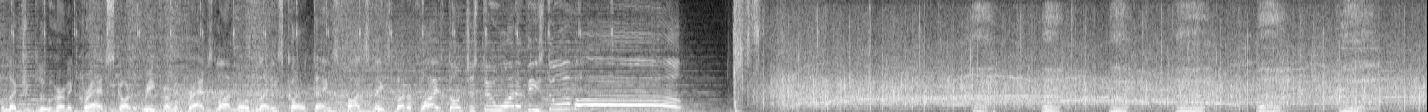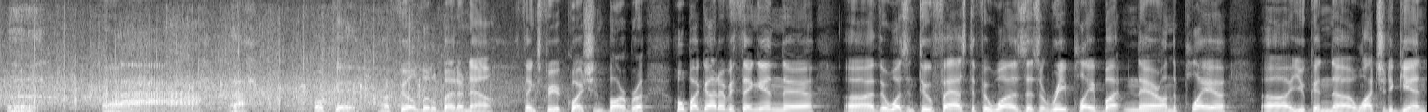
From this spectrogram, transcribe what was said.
electric blue hermit crabs, scarlet reef hermit crabs, lawnmower blennies, Kole tangs, fox face butterflies. Don't just do one of these, do them all! Okay, I feel a little better now. Thanks for your question, Barbara. Hope I got everything in there. Uh, there wasn't too fast. If it was, there's a replay button there on the player. Uh, you can uh, watch it again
